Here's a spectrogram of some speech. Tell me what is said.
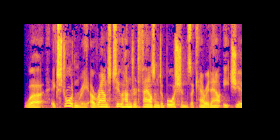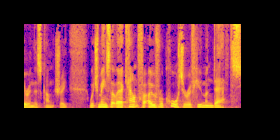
were extraordinary. Around 200,000 abortions are carried out each year in this country, which means that they account for over a quarter of human deaths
